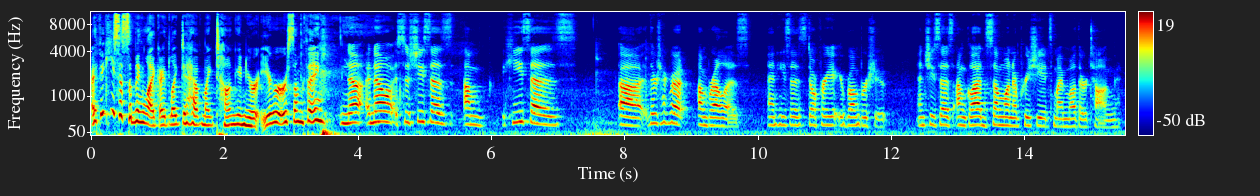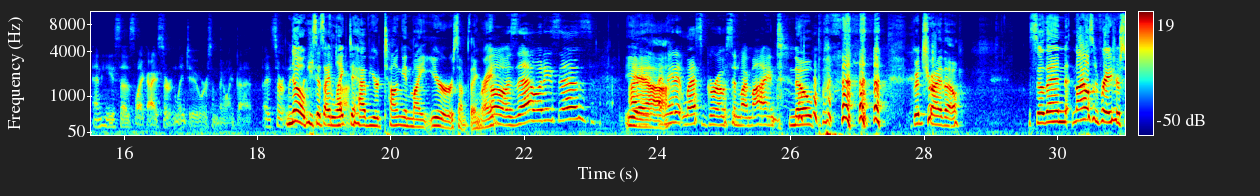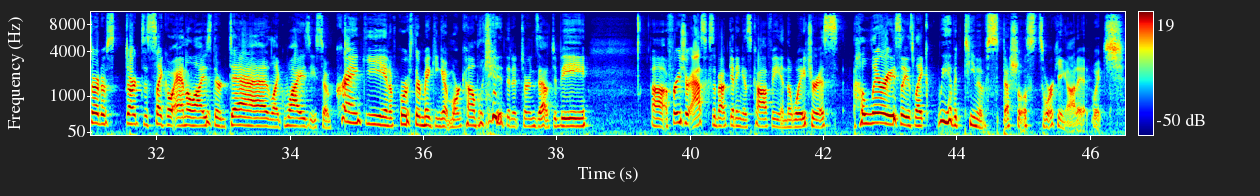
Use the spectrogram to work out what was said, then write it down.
I think he says something like, "I'd like to have my tongue in your ear" or something. No, no. So she says, um, he says, uh, they're talking about umbrellas, and he says, "Don't forget your bumper shoot." And she says, "I'm glad someone appreciates my mother tongue." And he says, "Like I certainly do," or something like that. I certainly. No, he says, "I like to have your tongue in my ear" or something, right? Oh, is that what he says? Yeah. I, made it less gross in my mind. Nope. Good try though. So then Niles and Frasier sort of start to psychoanalyze their dad, like why is he so cranky? And of course they're making it more complicated than it turns out to be. Uh, Frasier asks about getting his coffee, and the waitress hilariously is like, "We have a team of specialists working on it," which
